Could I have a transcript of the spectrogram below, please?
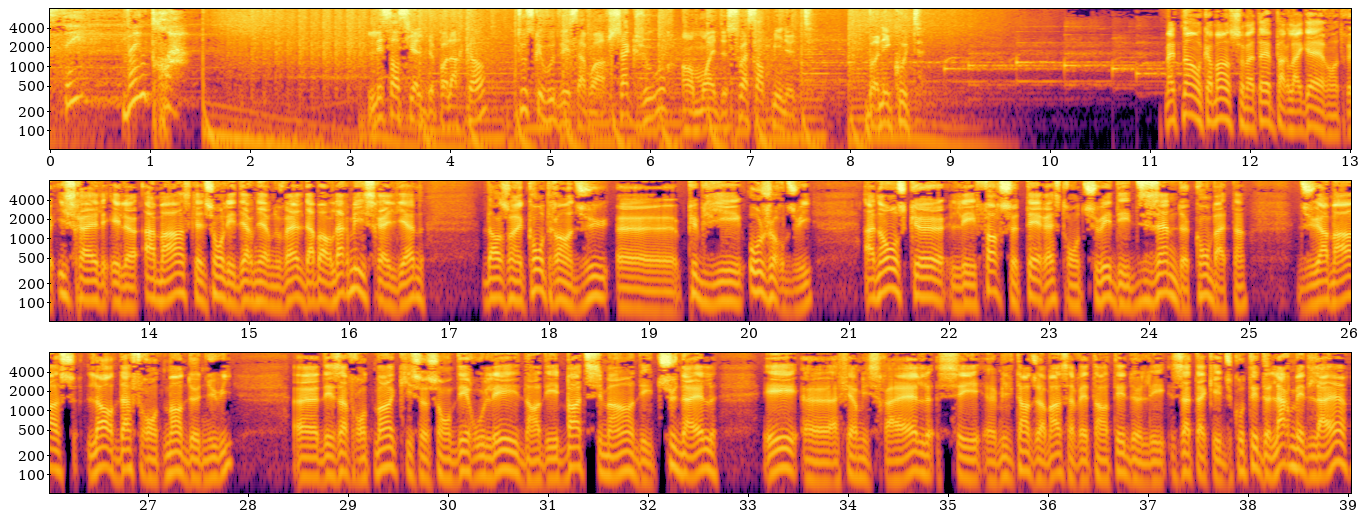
C'est 23. L'essentiel de Paul Arcan, tout ce que vous devez savoir chaque jour en moins de 60 minutes. Bonne écoute. Maintenant, on commence ce matin par la guerre entre Israël et le Hamas. Quelles sont les dernières nouvelles? D'abord, l'armée israélienne, dans un compte-rendu euh, publié aujourd'hui, annonce que les forces terrestres ont tué des dizaines de combattants du Hamas lors d'affrontements de nuit. Euh, des affrontements qui se sont déroulés dans des bâtiments, des tunnels, et, euh, affirme Israël, ces euh, militants du Hamas avaient tenté de les attaquer. Du côté de l'armée de l'air,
